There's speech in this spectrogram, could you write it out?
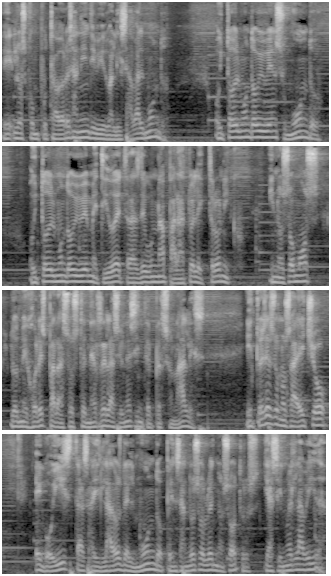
eh, los computadores han individualizado al mundo. Hoy todo el mundo vive en su mundo. Hoy todo el mundo vive metido detrás de un aparato electrónico y no somos los mejores para sostener relaciones interpersonales. Y entonces eso nos ha hecho egoístas, aislados del mundo, pensando solo en nosotros. Y así no es la vida.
